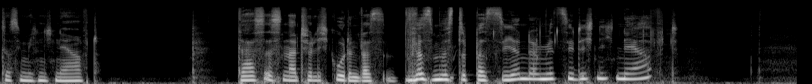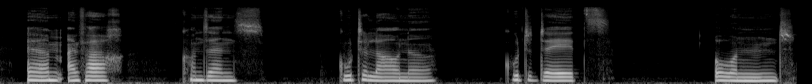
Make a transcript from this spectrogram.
dass sie mich nicht nervt. Das ist natürlich gut. Und was, was müsste passieren, damit sie dich nicht nervt? Ähm, einfach Konsens, gute Laune, gute Dates und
